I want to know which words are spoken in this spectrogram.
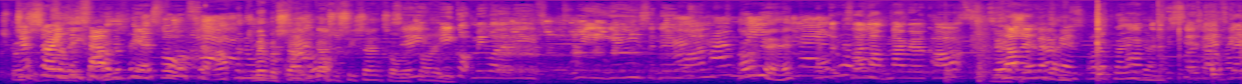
done. Just so he He's can got sound the the PS4 PS4. set up and all. Remember Santa goes to see Santa on the See, train. he got me one of these Wii U's, the new one. Oh yeah. Because I love Mario Kart. Yeah, Love it, any games. I don't play any going to be games. sitting down today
